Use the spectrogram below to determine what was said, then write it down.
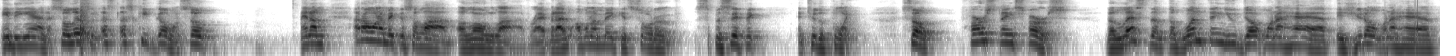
Indiana. So listen, let's let's keep going. So, and I'm I don't want to make this a live, a long live, right? But I, I want to make it sort of specific and to the point. So first things first. The less the, the one thing you don't want to have is you don't want to have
